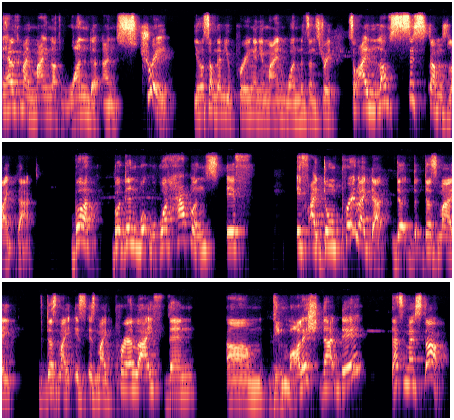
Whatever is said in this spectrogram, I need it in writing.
helps my mind not wander and stray. You know, sometimes you're praying and your mind wanders and stray. So I love systems like that. But but then what, what happens if if I don't pray like that? Does my does my is, is my prayer life then um demolished that day? That's messed up.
